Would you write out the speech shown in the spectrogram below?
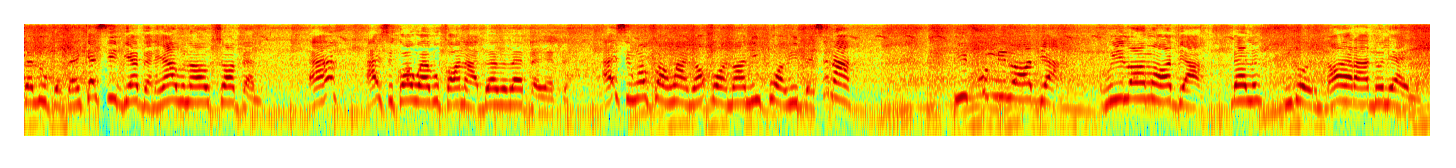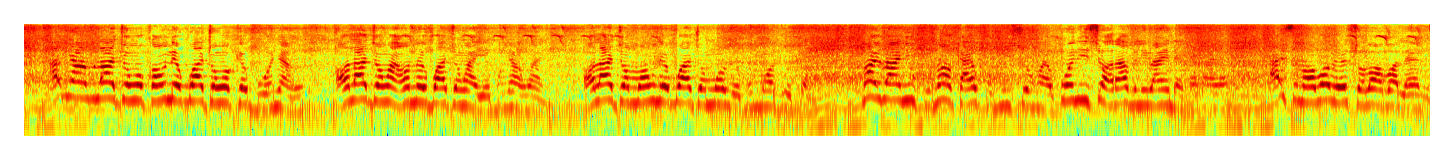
bele ugebe nke si bịa ebene ya bụ na otu ọbịala ee anyị si ka ọ wee bụ ka ọ na-abịa ebebe ebere ebe. Anyị si nwoke ọ nwaanyị ọkpọ ọnụ n'ikwu ọrụ ibe si na ibu mmiri ọbịa bụ ile ọma ọbịa kpelu ndị oriri na ọ ghara adụli ya ile anya ọbụla ajọ nwoke ọ na-egbu ajọ nwoke gbuo onye ahụ. Ọla ajọ nwaanyị ọ na-egbu ajọ nwaanyị egbu ya nwaanyị. Ọla ajọ ọ na-egbu ajọ mmụọ ga-egbu mmụọ dị ụtọ nọọ ibe anyị kwu nọọ ka anyị n'isi onwe anyị kwuo n'isi ọra bụla ibe anyị na-eme n'anya. Anyị si na ọgbọ ga-esoro ọgbọ leenụ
